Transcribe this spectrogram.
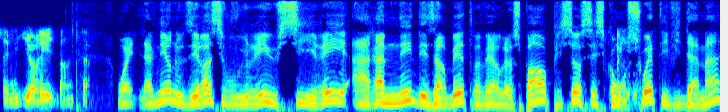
s'améliorer dans le temps. Oui, l'avenir nous dira si vous réussirez à ramener des arbitres vers le sport, puis ça, c'est ce qu'on souhaite, évidemment.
